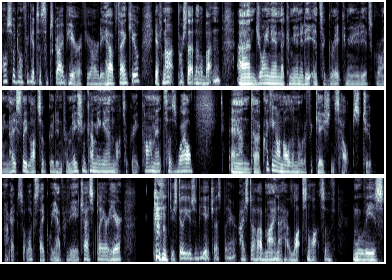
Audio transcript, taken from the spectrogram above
Also, don't forget to subscribe here if you already have. Thank you. If not, push that little button and join in the community. It's a great community. It's growing nicely. Lots of good information coming in. Lots of great comments as well. And uh, clicking on all the notifications helps too. Okay, so it looks like we have a VHS player here. Do you still use a VHS player? I still have mine. I have lots and lots of movies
